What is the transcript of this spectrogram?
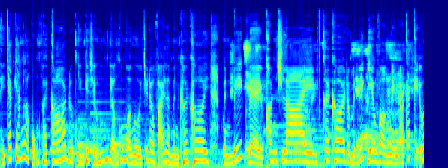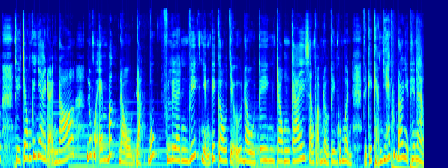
thì chắc chắn là cũng phải có được những cái sự hướng dẫn của mọi người chứ đâu phải là mình khơi khơi mình biết yeah. về punchline khơi khơi rồi mình yeah, biết gieo vần này nọ các kiểu. Thì trong cái giai đoạn đó lúc mà em bắt đầu đặt bút lên viết những cái câu chữ đầu tiên trong cái sản phẩm đầu tiên của mình thì cái cảm giác lúc đó như thế nào?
